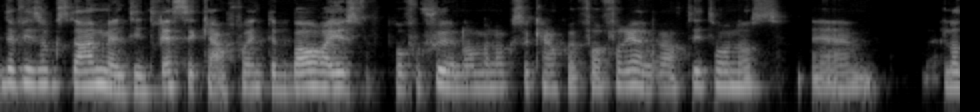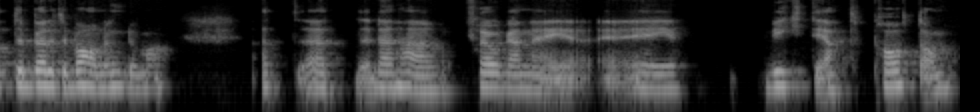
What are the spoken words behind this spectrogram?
det finns också allmänt intresse kanske, inte bara just för professioner men också kanske för föräldrar till tonårs eh, eller till, både till barn och ungdomar, att, att den här frågan är, är viktig att prata om.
